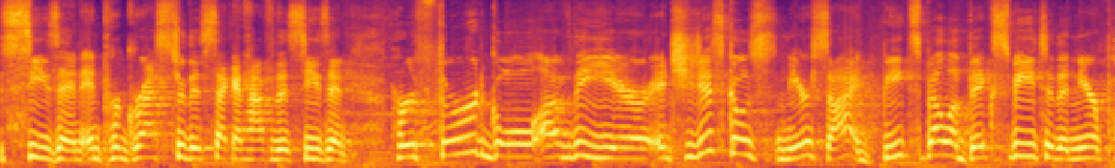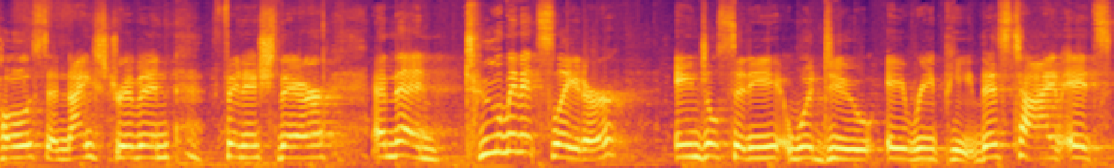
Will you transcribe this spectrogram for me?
season and progressed through the second half of the season. Her third goal of the year, and she just goes near side, beats Bella Bixby to the near post, a nice driven finish there. And then two minutes later, Angel City would do a repeat. This time it's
